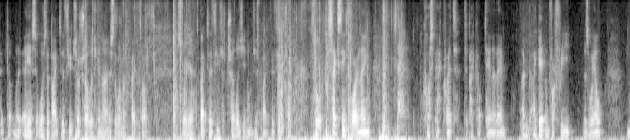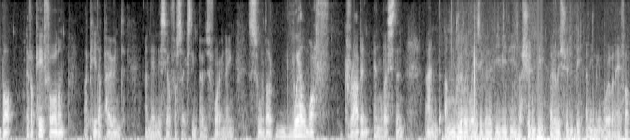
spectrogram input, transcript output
picked up my. yes, it was the Back to the Future trilogy, and that is the one I've picked up. So yeah, Back to the Future trilogy, not just Back to the Future. So 16.49 cost me a quid to pick up 10 of them. I, I get them for free as well, but if I paid for them, I paid a pound, and then they sell for 16 pounds 49. So they're well worth grabbing and listing. And I'm really lazy with the DVDs. I shouldn't be. I really shouldn't be. I need to make more of an effort.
